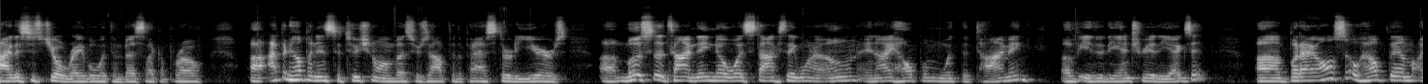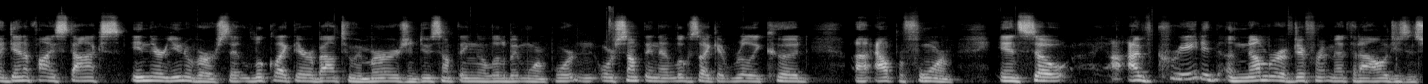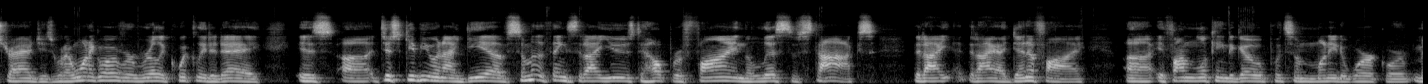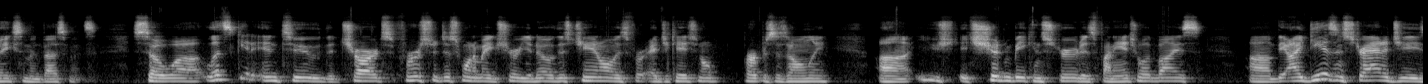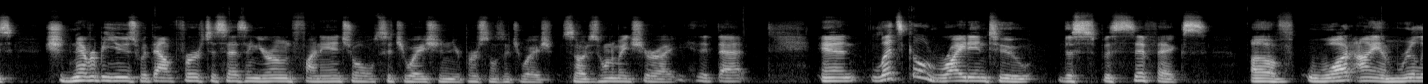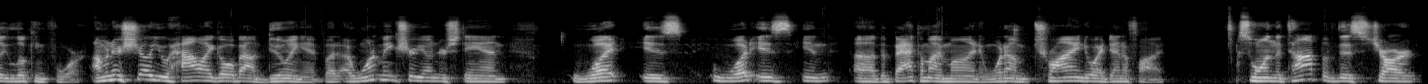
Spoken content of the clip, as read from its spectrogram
Hi, this is Joe Rabil with Invest Like a Pro. Uh, I've been helping institutional investors out for the past 30 years. Uh, most of the time, they know what stocks they want to own, and I help them with the timing of either the entry or the exit. Uh, but I also help them identify stocks in their universe that look like they're about to emerge and do something a little bit more important or something that looks like it really could uh, outperform. And so I've created a number of different methodologies and strategies. What I want to go over really quickly today is uh, just give you an idea of some of the things that I use to help refine the list of stocks that I that I identify uh, if I'm looking to go put some money to work or make some investments. So uh, let's get into the charts. First, I just want to make sure you know this channel is for educational purposes only. Uh, sh it shouldn't be construed as financial advice. Um, the ideas and strategies should never be used without first assessing your own financial situation, your personal situation. So I just want to make sure I hit that. And let's go right into the specifics of what I am really looking for. I'm going to show you how I go about doing it, but I want to make sure you understand what is what is in uh, the back of my mind and what I'm trying to identify. So on the top of this chart,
